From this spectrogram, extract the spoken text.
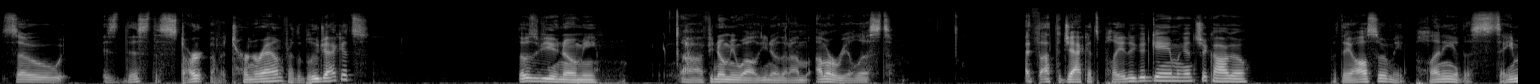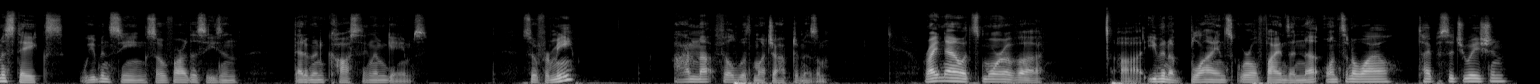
So is this the start of a turnaround for the Blue Jackets? Those of you who know me, uh, if you know me well, you know that I'm I'm a realist. I thought the Jackets played a good game against Chicago, but they also made plenty of the same mistakes we've been seeing so far this season that have been costing them games. So for me, I'm not filled with much optimism. Right now, it's more of a uh, even a blind squirrel finds a nut once in a while type of situation.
